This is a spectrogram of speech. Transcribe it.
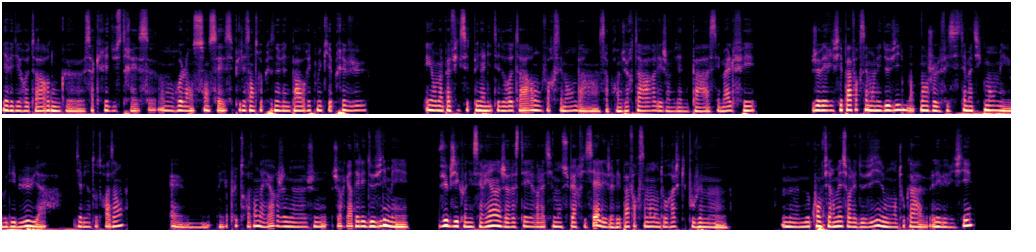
Il y avait des retards, donc ça crée du stress. On relance sans cesse, et puis les entreprises ne viennent pas au rythme qui est prévu. Et on n'a pas fixé de pénalité de retard, donc forcément, ben, ça prend du retard, les gens ne viennent pas, c'est mal fait. Je vérifiais pas forcément les devis, maintenant je le fais systématiquement, mais au début, il y a, il y a bientôt trois ans, euh, il y a plus de trois ans d'ailleurs, je, regardais les devis, mais vu que j'y connaissais rien, je restais relativement superficielle et j'avais pas forcément d'entourage qui pouvait me, me, confirmer sur les devis, ou en tout cas les vérifier.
